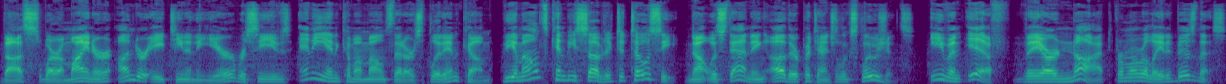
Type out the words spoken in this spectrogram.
Thus, where a minor under 18 in the year receives any income amounts that are split income, the amounts can be subject to TOSI, notwithstanding other potential exclusions, even if they are not from a related business.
